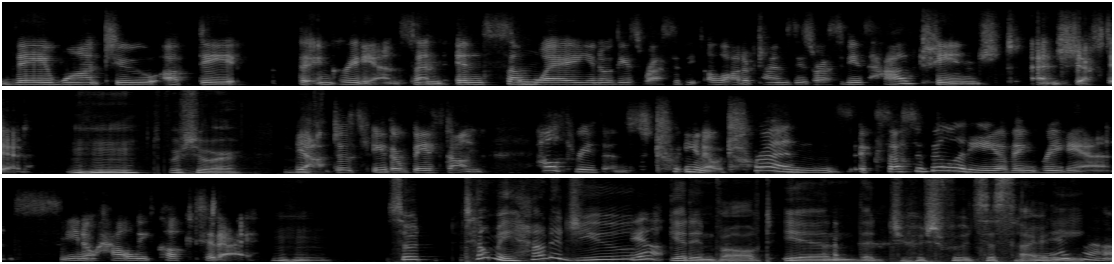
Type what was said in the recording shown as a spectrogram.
they want to update the ingredients. And in some way you know these recipes a lot of times these recipes have changed and shifted. Mm-hmm, for sure. Yeah just either based on health reasons tr- you know trends accessibility of ingredients you know how we cook today. Mm-hmm. so tell me how did you yeah. get involved in the jewish food society yeah,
